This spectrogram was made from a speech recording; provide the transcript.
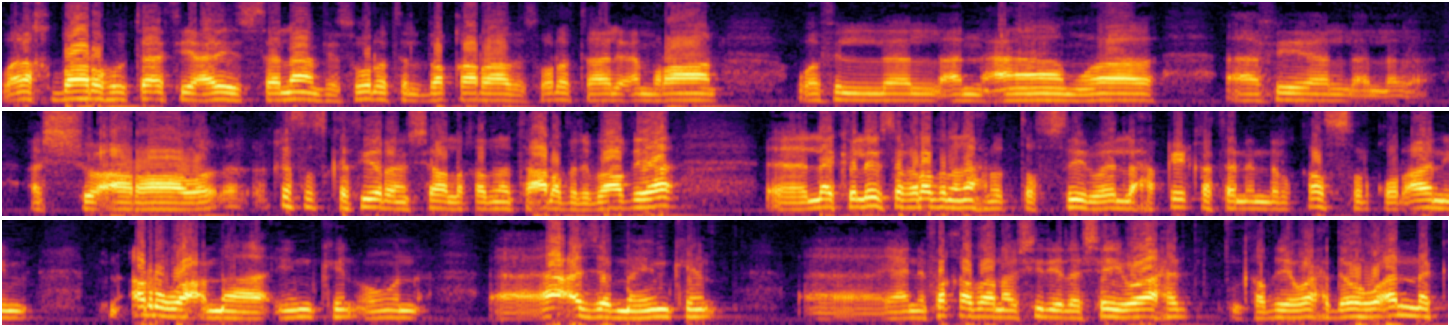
وأخباره تأتي عليه السلام في سورة البقرة في سورة آل عمران وفي الأنعام وفي الشعراء وقصص كثيرة إن شاء الله قد نتعرض لبعضها. لكن ليس غرضنا نحن التفصيل وإلا حقيقة أن القص القرآني من أروع ما يمكن ومن أعجب ما يمكن. آه، يعني فقط أنا أشير إلى شيء واحد قضية واحدة وهو أنك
